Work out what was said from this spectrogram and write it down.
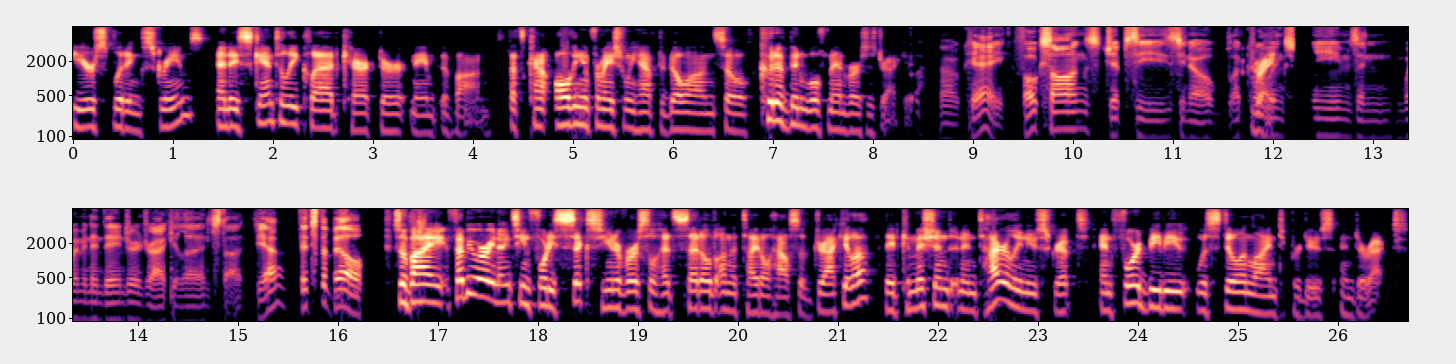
ear splitting screams, and a scantily clad character named Yvonne. That's kind of all the information we have to go on, so could have been Wolfman versus Dracula. Okay. Folk songs, gypsies, you know, blood curdling screams, and women in danger, and Dracula, and stuff. Yeah, fits the bill. So by February 1946, Universal had settled on the title House of Dracula. They'd commissioned an entirely new script, and Ford Beebe was still in line to produce and direct.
